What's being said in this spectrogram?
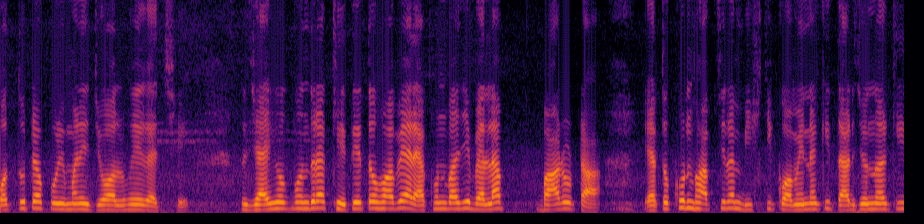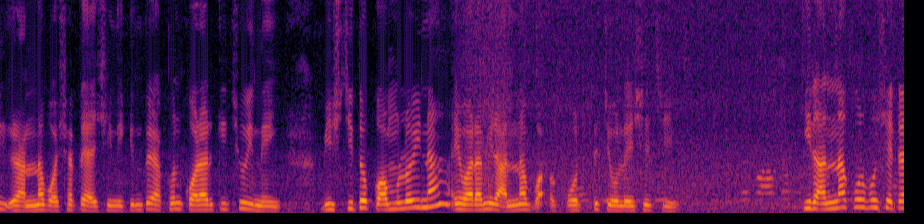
কতটা পরিমাণে জল হয়ে গেছে। তো যাই হোক বন্ধুরা, খেতে তো হবে আর এখন বাজে বেলা বারোটা। এতক্ষণ ভাবছিলাম বৃষ্টি কমে নাকি, তার জন্য আর কি রান্না বসাতে আসিনি, কিন্তু এখন করার কিছুই নেই। বৃষ্টি তো কমলোই না, এবার আমি রান্না করতে চলে এসেছি। কি রান্না করব সেটা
